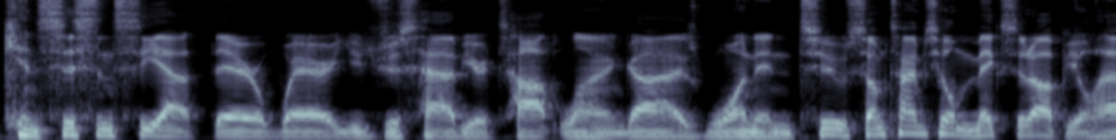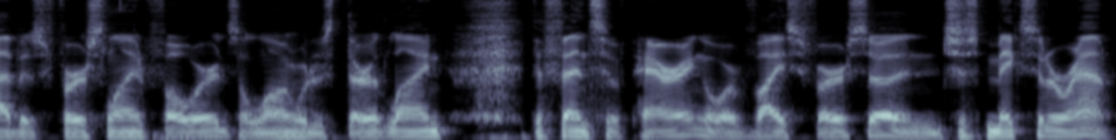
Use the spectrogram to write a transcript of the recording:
consistency out there where you just have your top line guys one and two. Sometimes he'll mix it up. You'll have his first line forwards along with his third line defensive pairing or vice versa and just mix it around.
